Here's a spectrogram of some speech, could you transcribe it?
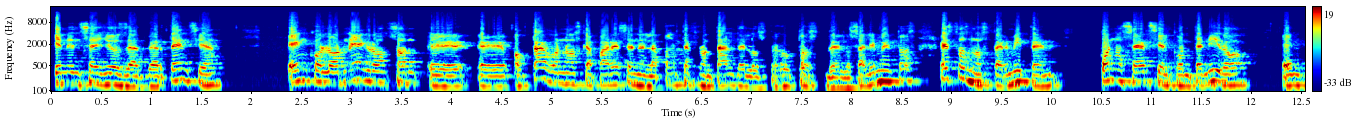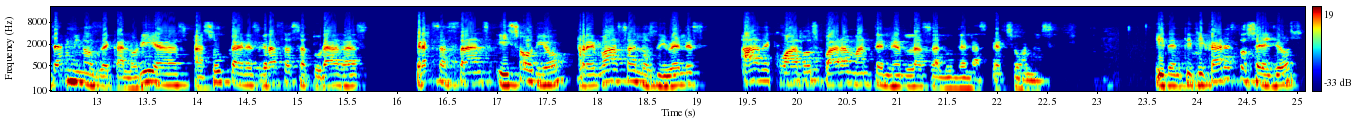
tienen sellos de advertencia. En color negro son eh, eh, octágonos que aparecen en la parte frontal de los productos de los alimentos. Estos nos permiten conocer si el contenido en términos de calorías, azúcares, grasas saturadas, grasas trans y sodio rebasa los niveles adecuados para mantener la salud de las personas. Identificar estos sellos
